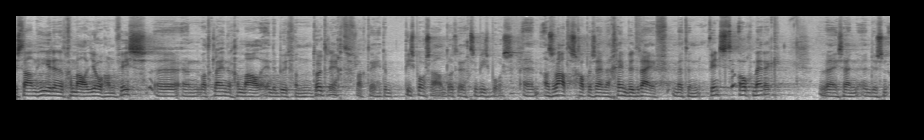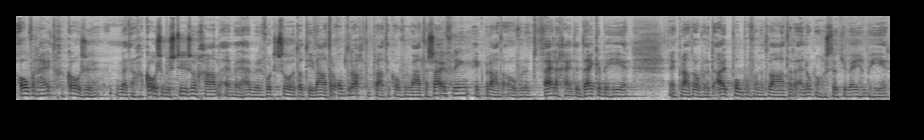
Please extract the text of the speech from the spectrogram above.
We staan hier in het gemaal Johan Vis, uh, een wat kleiner gemaal in de buurt van Dordrecht, vlak tegen de Biesbos aan, Dordrechtse Biesbos. Uh, als waterschappen zijn wij geen bedrijf met een winstoogmerk. Wij zijn dus een overheid gekozen met een gekozen bestuursorgaan en wij hebben ervoor te zorgen dat die wateropdracht, dan praat ik over waterzuivering, ik praat over het veiligheid, het dijkenbeheer en ik praat over het uitpompen van het water en ook nog een stukje wegenbeheer.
